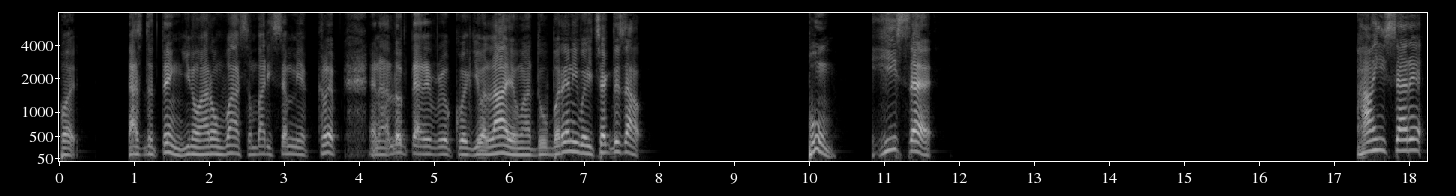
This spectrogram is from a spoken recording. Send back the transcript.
But that's the thing. You know, I don't watch. Somebody sent me a clip and I looked at it real quick. You're a liar, my dude. But anyway, check this out. Boom. He said, how he said it.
